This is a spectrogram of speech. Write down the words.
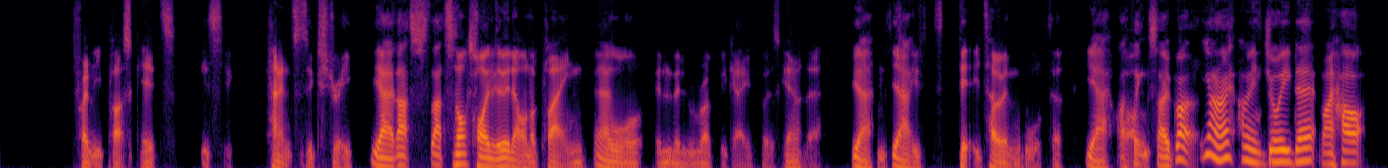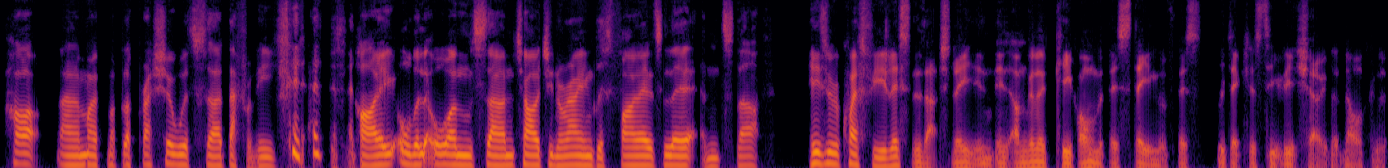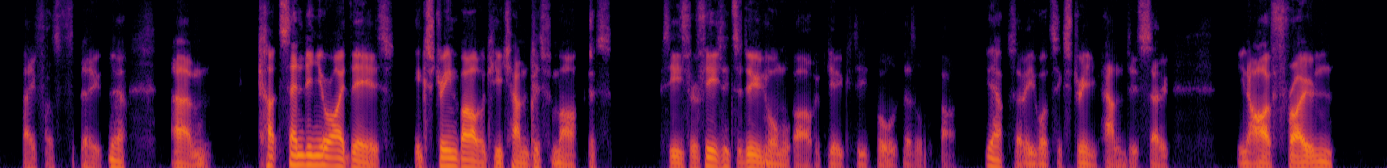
twenty plus kids is counts as extreme. Yeah, that's that's It's not quite doing it on a plane Yeah. or in the middle of a rugby game, but it's getting there. Yeah, yeah, You dip your toe in the water. yeah. I Oh. think so. But you know, I enjoyed it. My heart, heart, uh, my my blood pressure was uh, definitely high. All the little ones um, charging around with fires lit and stuff. Here's a request for you listeners. Actually, in, in- I'm going to keep on with this theme of this ridiculous TV show that no one can pay for us to do. Yeah. Um, cut, send in your ideas. Extreme barbecue challenges for Marcus because he's refusing to do normal barbecue because he's bored does all the time. Yeah. So he wants extreme challenges. So, you know, I've thrown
